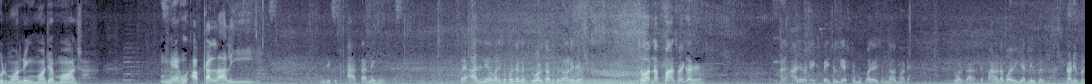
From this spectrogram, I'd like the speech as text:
गुड मॉर्निंग मौज है मौज मैं हूँ आपका लाली मुझे कुछ आता नहीं ભાઈ આજની અમારી સફર છે ને જોરદાર સફર થવાની છે સવારના પાંચ વાગ્યા છે અને આજે અમે કંઈક સ્પેશિયલ ગેસ્ટને મૂકવા જાય છે અમદાવાદ માટે જોરદાર એ પાનાડા બહુ આવી ગયા એટલી ઉપર ગાડી ઉપર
